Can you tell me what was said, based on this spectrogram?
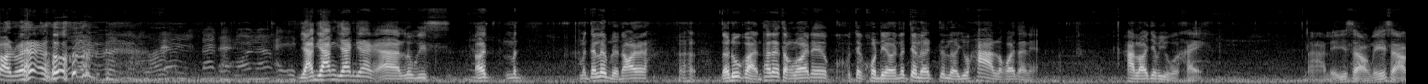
ก่อนไว้ได้สองร้อยแล้วยังยังยังยังอ่าลูอิสเออมันมันจะเริ่มเหลือน้อยแล้วนะเดี๋ยวดูก่อนถ้าได้สองร้อยเนี่ยจะคนเดียวน่าจะเหลือจะเหลืออยู่ห้าร้อยแต่เนี่ยห้าร้อยจะไปอยู่กับใครอ่าเหลือที่สองเหลือที่สอง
